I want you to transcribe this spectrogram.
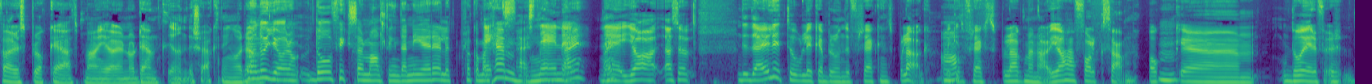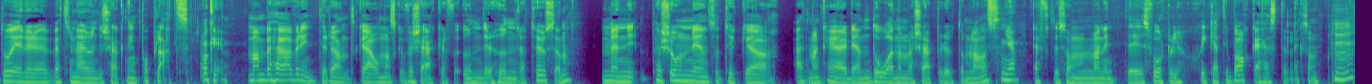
Förespråkar jag att man gör en ordentlig undersökning. Och Men då, gör de, då fixar de allting där nere eller plockar man hem Ex- hästen? Nej, nej. nej. Jag, alltså, det där är lite olika beroende på försäkringsbolag, Ja. Mm. vilket försäkringsbolag man har. Jag har Folksam och ehm, då, är det då är det veterinärundersökning på plats. Okej. Man behöver inte röntga om man ska försäkra för under 100 000. Men personligen så tycker jag att man kan göra det ändå när man köper utomlands. Ja. Eftersom man inte är svårt att skicka tillbaka hästen. Liksom. Mm.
